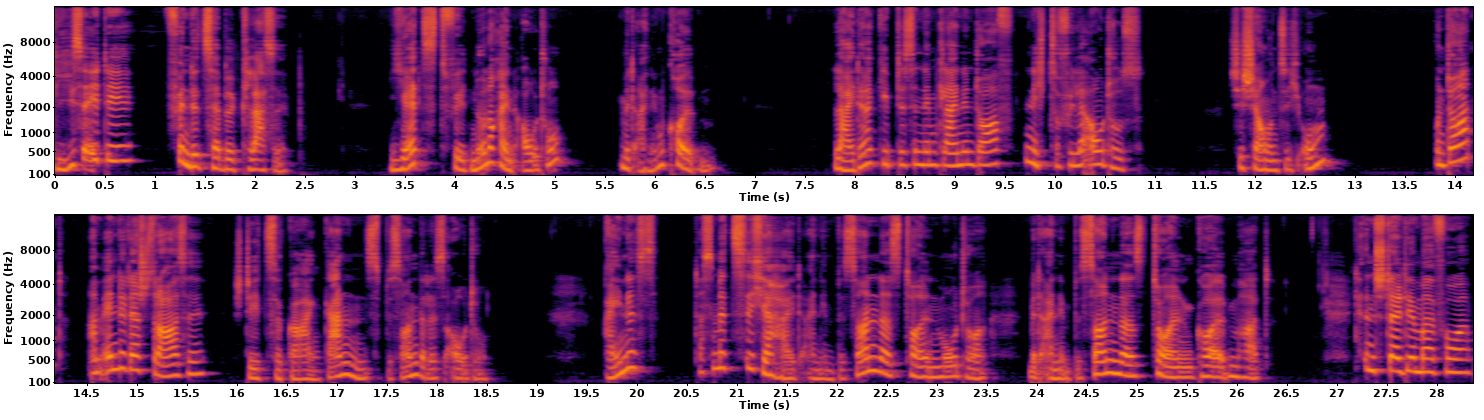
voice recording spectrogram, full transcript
Diese Idee findet Seppel klasse. Jetzt fehlt nur noch ein Auto mit einem Kolben. Leider gibt es in dem kleinen Dorf nicht so viele Autos. Sie schauen sich um und dort am Ende der Straße steht sogar ein ganz besonderes Auto. Eines, das mit Sicherheit einen besonders tollen Motor mit einem besonders tollen Kolben hat. Denn stell dir mal vor,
